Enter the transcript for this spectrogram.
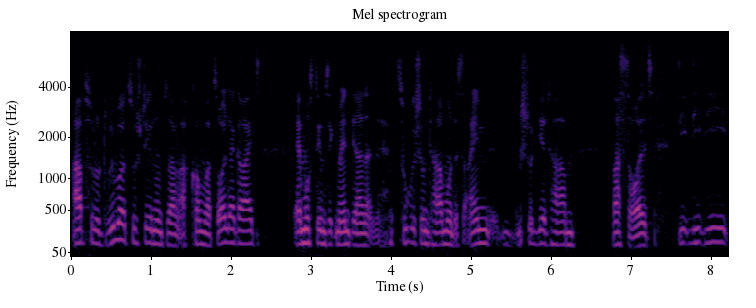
absolut drüber zu stehen und sagen, ach komm, was soll der Geiz? Er muss dem Segment ja zugestimmt haben und es einstudiert haben. Was soll's? Die, die, die,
